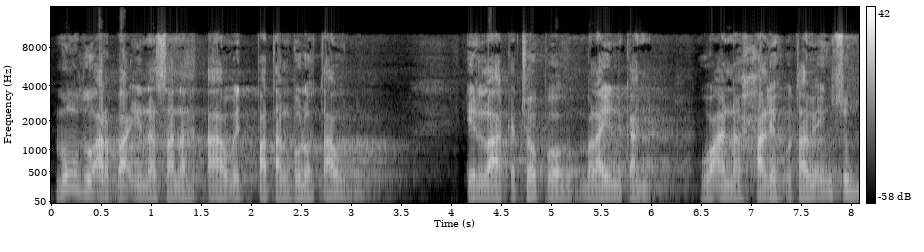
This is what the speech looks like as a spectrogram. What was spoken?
Mungdu arba'ina sanah awit patang puluh tahun. Illa kejopo melainkan wa ana halih utawi ingsun.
